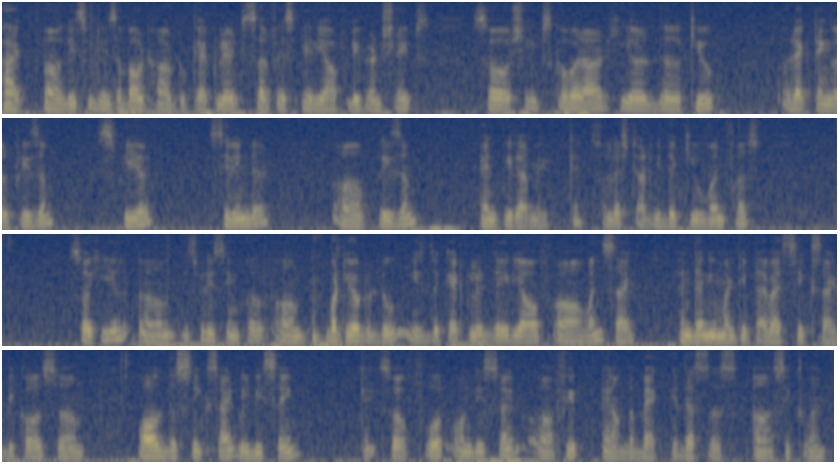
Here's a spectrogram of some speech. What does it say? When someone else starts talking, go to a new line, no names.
Hi, uh, this video is about how to calculate surface area of different shapes. So shapes covered are here the cube, rectangle prism, sphere, cylinder, uh, prism and pyramid. Okay, so let's start with the cube one first. So here um, it's very simple. Um, what you have to do is the calculate the area of uh, one side and then you multiply by six side because um, all the six side will be same okay so 4 on this side uh, fifth and on the back that's the uh, sixth one.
